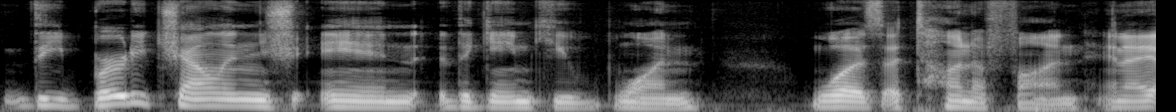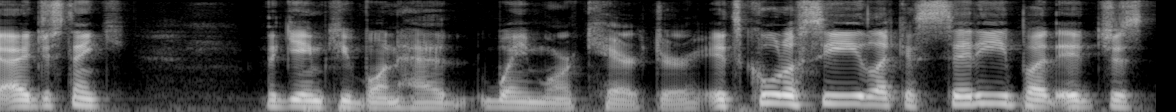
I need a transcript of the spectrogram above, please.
the birdie challenge in the GameCube one was a ton of fun, and I, I just think the GameCube one had way more character. It's cool to see like a city, but it just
